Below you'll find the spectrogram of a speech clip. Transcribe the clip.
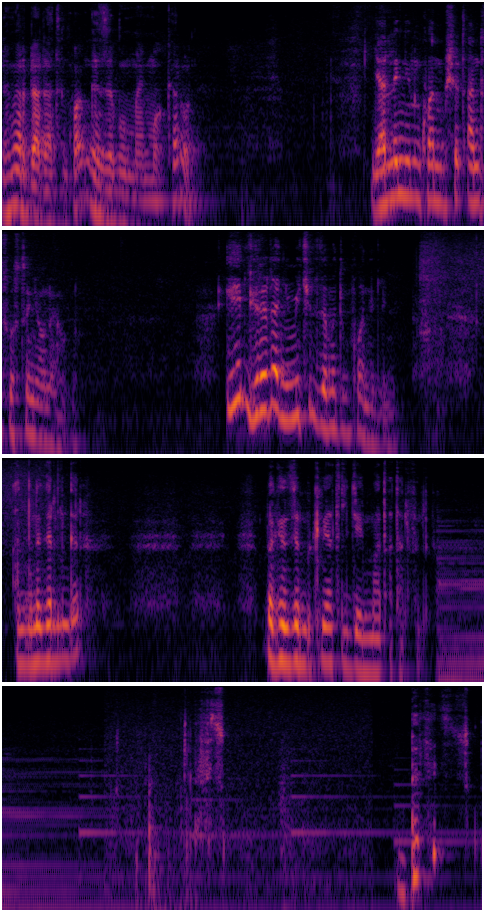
ለመርዳዳት እንኳን ገንዘቡ የማይሞከር ሆነ። ያለኝን እንኳን ብሸጥ አንድ ሶስተኛውን አይሆንም። ይሄን ሊረዳኝ የሚችል ዘመድ እንኳን የለኝም። አንድ ነገር ልንገር፣ በገንዘብ ምክንያት ልጄን ማጣት አልፈልግም። በፍጹም በፍጹም።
